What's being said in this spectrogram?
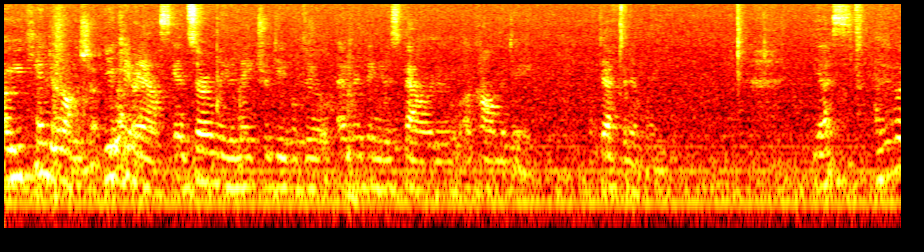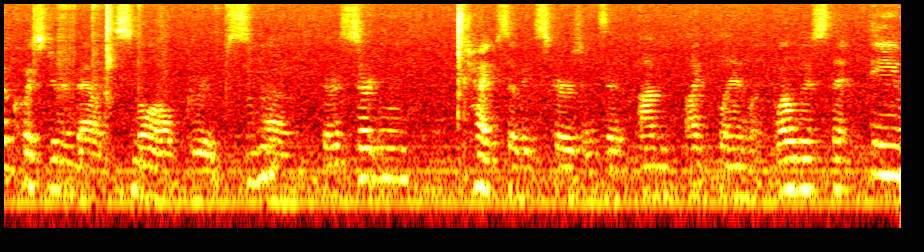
Oh, you can do it on the ship? You can Okay. ask, and certainly the maitre d' will do everything in his power to accommodate, definitely. Yes? I have a question about small groups. Mhm. Um, There are certain types of excursions that I'm, I plan like wellness, that themed,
